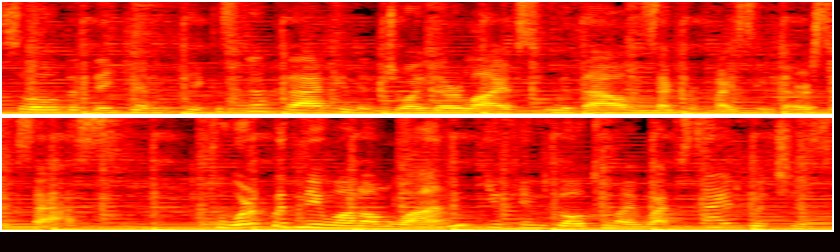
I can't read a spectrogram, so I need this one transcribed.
so that they can take a step back and enjoy their lives without sacrificing their success. To work with me one on one, you can go to my website, which is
